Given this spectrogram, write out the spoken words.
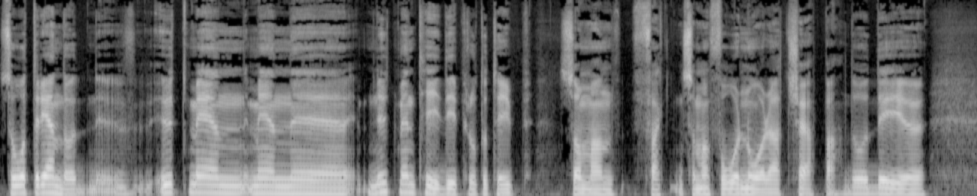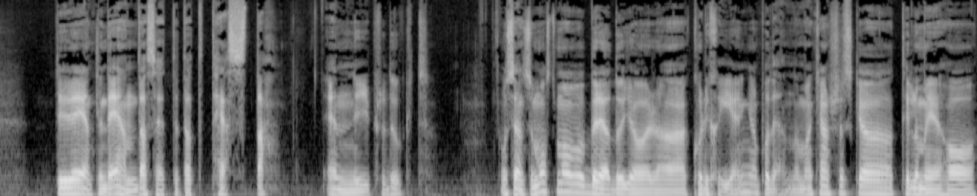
så återigen då, ut med en, med en, eh, ut med en tidig prototyp som man, som man får några att köpa. Då det är ju det är egentligen det enda sättet att testa en ny produkt. Och sen så måste man vara beredd att göra korrigeringar på den och man kanske ska till och med ha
